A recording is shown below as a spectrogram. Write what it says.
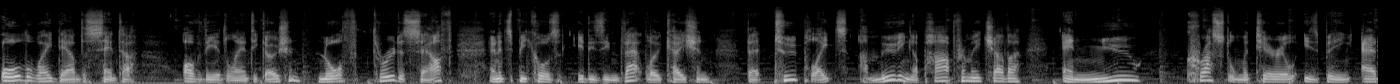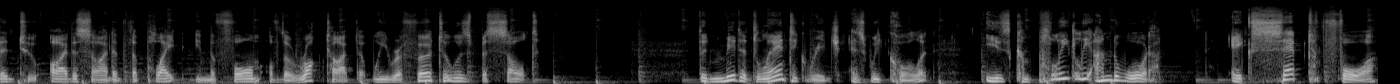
all the way down the centre of the Atlantic Ocean, north through to south, and it's because it is in that location that two plates are moving apart from each other and new crustal material is being added to either side of the plate in the form of the rock type that we refer to as basalt. The mid Atlantic ridge, as we call it, is completely underwater except for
